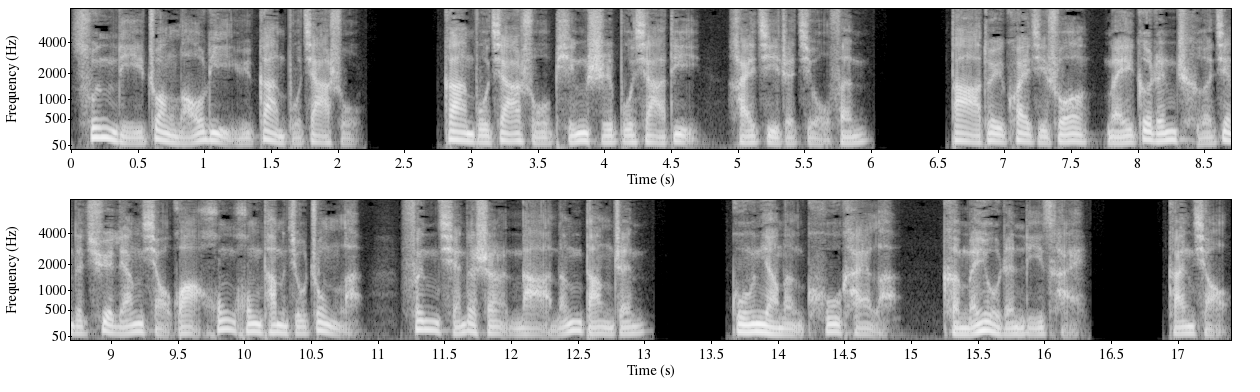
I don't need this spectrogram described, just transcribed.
村里壮劳力与干部家属。干部家属平时不下地，还记着九分。大队会计说，每个人扯见的缺粮小瓜，轰轰他们就中了。分钱的事儿哪能当真？姑娘们哭开了，可没有人理睬。赶巧，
